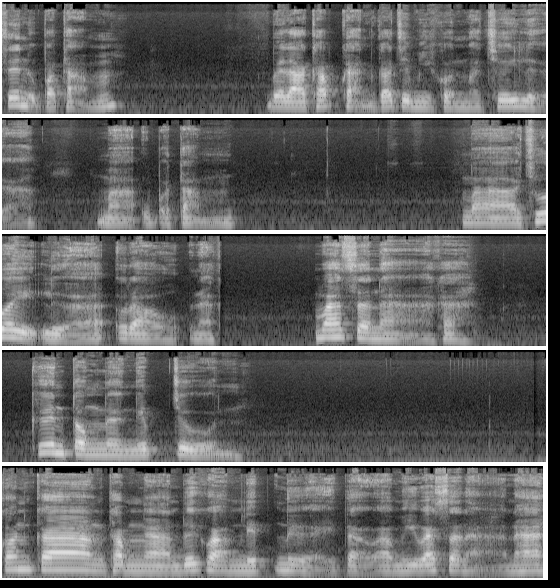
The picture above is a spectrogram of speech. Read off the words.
เส้นอุปถัมภ์เวลาคับขันก็จะมีคนมาช่วยเหลือ มาอุปถัมภ์มาช่วยเหลือเรานะวาสนาค่ะ ขึ้นตรงเนินนิปจูน ค่อนข้างทำงานด้วยความเหน็ดเหนื่อย แต่ว่ามีวาสนานะฮะ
